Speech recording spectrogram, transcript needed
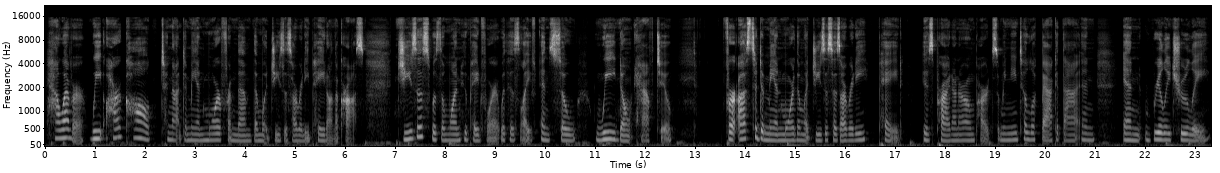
However, we are called to not demand more from them than what Jesus already paid on the cross. Jesus was the one who paid for it with his life, and so we don't have to. For us to demand more than what Jesus has already paid is pride on our own part. So we need to look back at that and and really truly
